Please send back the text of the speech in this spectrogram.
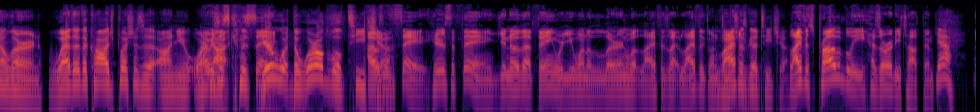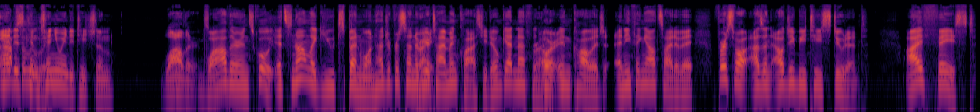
to learn whether the college pushes it on you or not. I was not. just gonna say. Your the world will teach I was you. gonna say, here's the thing. You know that thing where you want to learn what life is like. Life is to Life teach is you. to teach you. Life is probably has already taught them, Yeah, and absolutely. is continuing to teach them while they're in while school. they're in school. It's not like you spend 100% of your time in class. You don't get nothing, Right. or in college, anything outside of it. First of all, as an LGBT student, I faced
